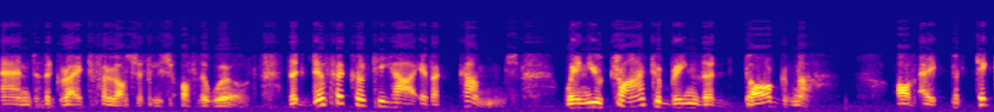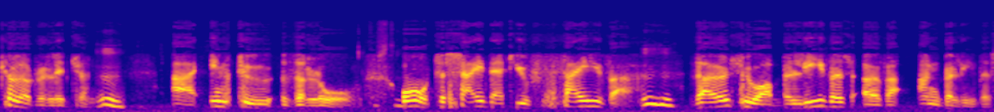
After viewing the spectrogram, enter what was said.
and the great philosophies of the world. The difficulty, however, comes when you try to bring the dogma of a particular religion mm. uh, into the law, or to say that you favor mm-hmm. those who are believers over unbelievers.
